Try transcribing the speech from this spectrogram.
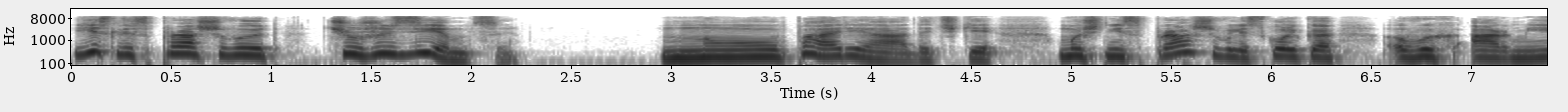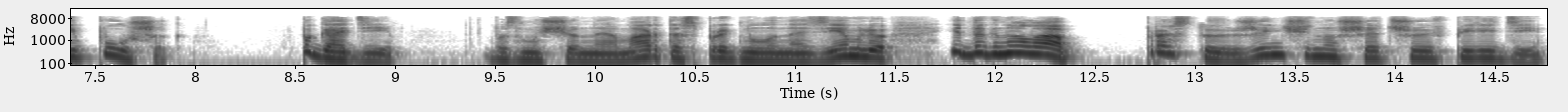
если спрашивают чужеземцы. Ну, порядочки, мы ж не спрашивали, сколько в их армии пушек. Погоди, Возмущенная Марта спрыгнула на землю и догнала простую женщину, шедшую впереди.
